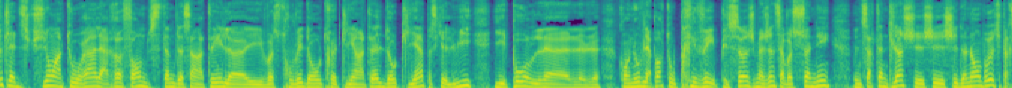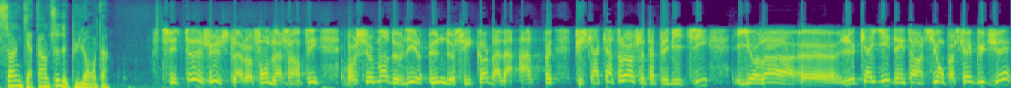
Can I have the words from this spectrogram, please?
toute la discussion entourant la refonte du système de santé, là, il va se trouver d'autres clientèles, d'autres clients, parce que lui, il est pour le, qu'on ouvre la porte au privé. Puis ça, j'imagine, ça va sonner une certaine cloche chez, chez- chez de nombreuses personnes qui attendent ça depuis longtemps. C'est très juste. La refonte de la santé va sûrement devenir une de ces cordes à la harpe, puisqu'à 4 heures cet après-midi, il y aura euh, le cahier d'intention, parce qu'un budget,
